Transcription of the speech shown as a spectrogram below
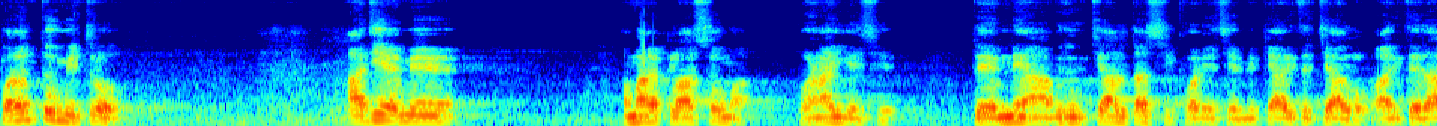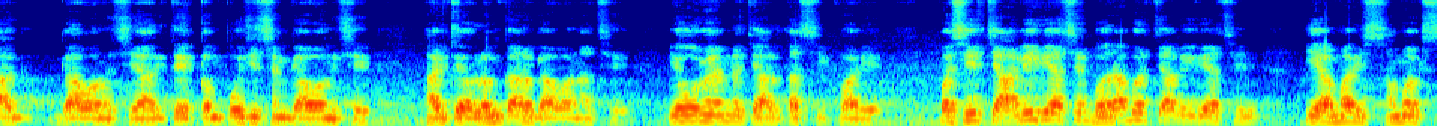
પરંતુ મિત્રો, આજે અમે અમારા ક્લાસોમાં ભણાવીએ છીએ, તો એમને આ બધું ચાલતા શીખવાડીએ છીએ અમે કે આ રીતે ચાલો, આ રીતે રાગ ગાવાનો છે, આ રીતે કમ્પોઝિશન ગાવાનું છે, આ રીતે અલંકાર ગાવાના છે, એવું અમે એમને ચાલતા શીખવાડીએ. પછી ચાલી રહ્યા છે, બરાબર ચાલી રહ્યા છે, એ અમારી સમક્ષ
